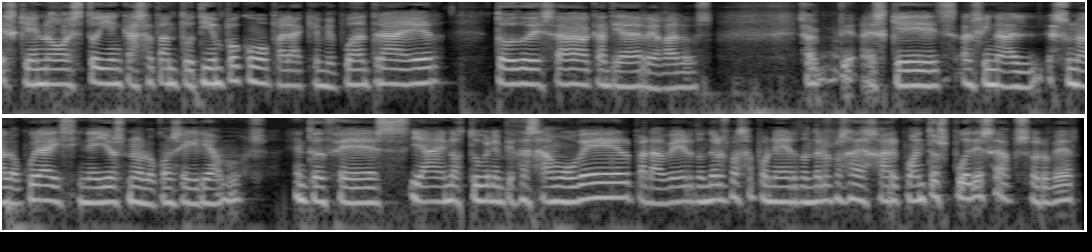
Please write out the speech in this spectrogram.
es que no estoy en casa tanto tiempo como para que me puedan traer toda esa cantidad de regalos. O sea, es que es, al final es una locura y sin ellos no lo conseguiríamos. Entonces ya en octubre empiezas a mover para ver dónde los vas a poner, dónde los vas a dejar, cuántos puedes absorber.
